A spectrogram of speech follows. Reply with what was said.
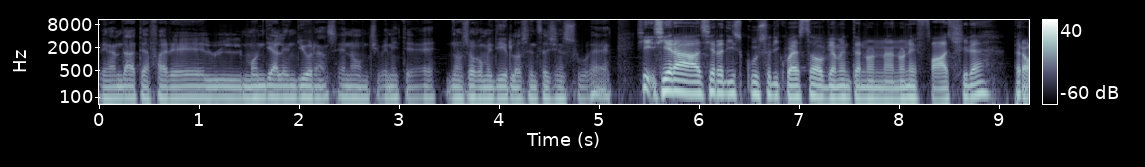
ve ne andate a fare il mondiale endurance e non ci venite, non so come dirlo, senza censure. Ecco. Sì, si era, si era discusso di questo, ovviamente non, non è facile, però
